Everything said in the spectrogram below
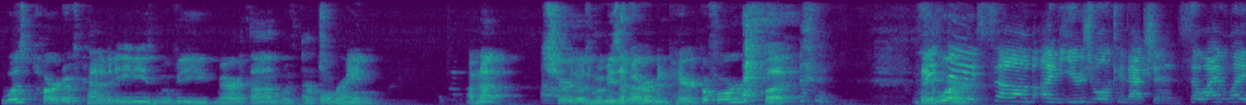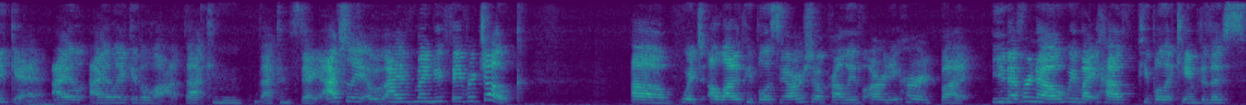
Was part of kind of an '80s movie marathon with oh, Purple Okay. Rain. I'm not Oh. sure those movies have ever been paired before, but They We've were. made some unusual connections, so I like it. I I like it a lot. That can that can stay. Actually, I have my new favorite joke, um, which a lot of people listening to our show probably have already heard. But you never know. We might have people that came to this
